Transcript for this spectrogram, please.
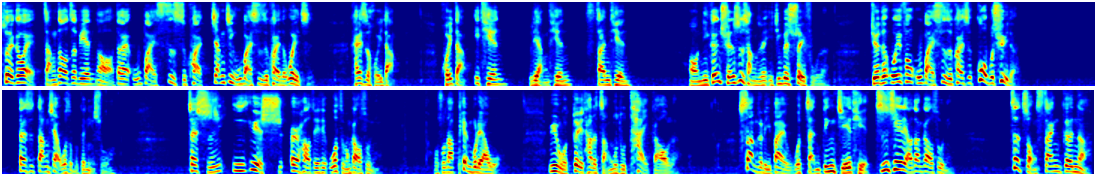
所以各位涨到这边哦，大概五百四十块，将近五百四十块的位置，开始回档，回档一天、两天、三天，哦，你跟全市场的人已经被说服了。觉得微风五百四十块是过不去的，但是当下我怎么跟你说？在十一月十二号这一天，我怎么告诉你？我说他骗不了我，因为我对他的掌握度太高了。上个礼拜我斩钉截铁、直截了当告诉你，这种三根呢，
